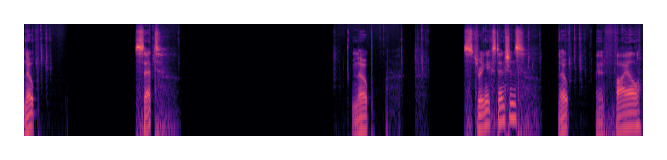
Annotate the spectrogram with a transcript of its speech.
Nope. Set. Nope. String extensions? Nope. And file?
